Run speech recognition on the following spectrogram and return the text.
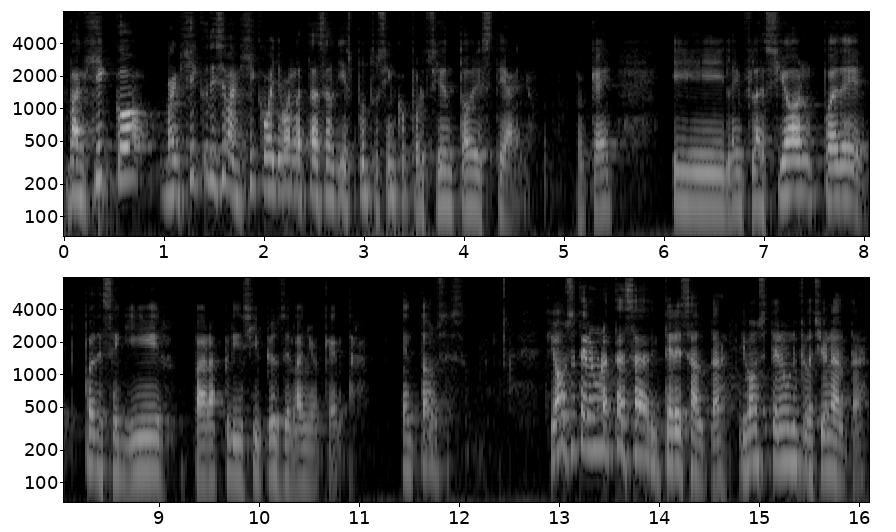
Banjico, Banjico, dice Banjico va a llevar la tasa al 10.5% este año, ¿ok? y la inflación puede, puede seguir para principios del año que entra. Entonces, si vamos a tener una tasa de interés alta y vamos a tener una inflación alta,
